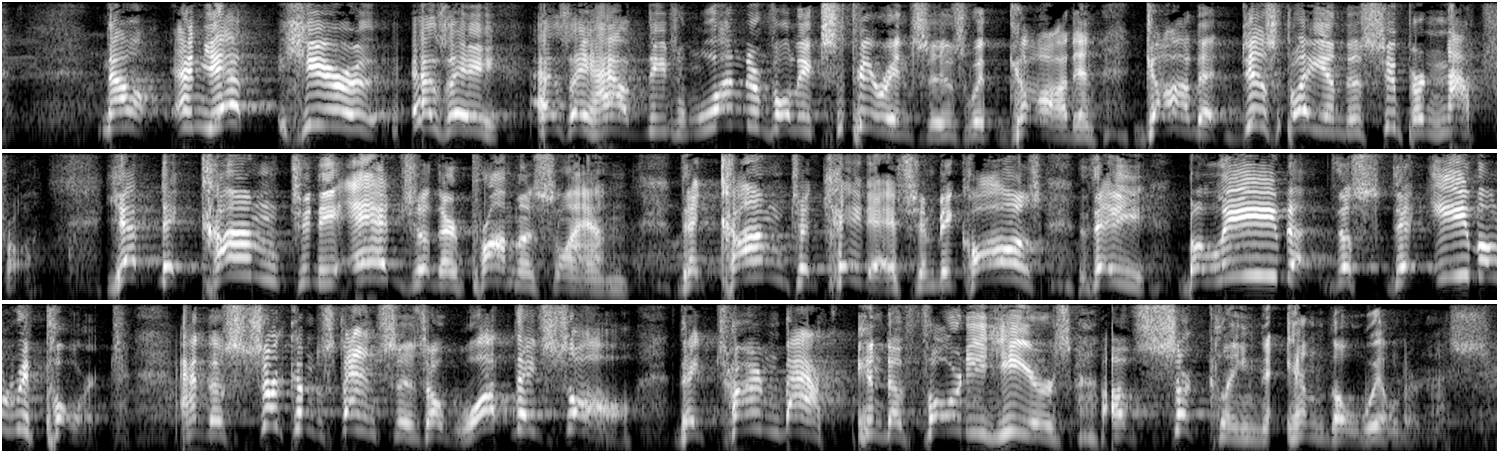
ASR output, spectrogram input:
Now, and yet, here, as they, as they have these wonderful experiences with God and God displaying the supernatural, yet they come to the edge of their promised land. They come to Kadesh, and because they believed the, the evil report and the circumstances of what they saw, they turned back into 40 years of circling in the wilderness.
